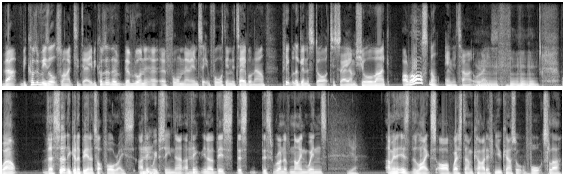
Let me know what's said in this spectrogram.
that because of results like today, because of the the run uh, uh, form they're in, sitting fourth in the table now, people are going to start to say, I'm sure, like, are Arsenal in a title race? Well, they're certainly going to be in a top four race. I Hmm. think we've seen that. I think you know this this this run of nine wins. Yeah. I mean, it is the likes of West Ham, Cardiff, Newcastle, Vorskla,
